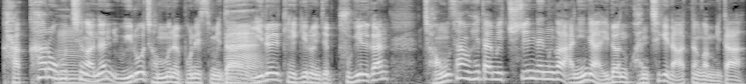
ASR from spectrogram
각하로 호칭하는 위로 전문을 보냈습니다. 네. 이를 계기로 이제 북일 간 정상회담이 추진되는 것 아니냐 이런 관측이 나왔던 겁니다.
